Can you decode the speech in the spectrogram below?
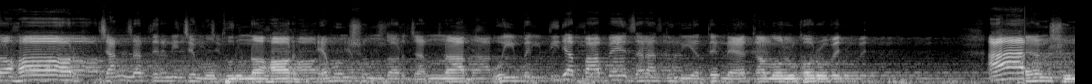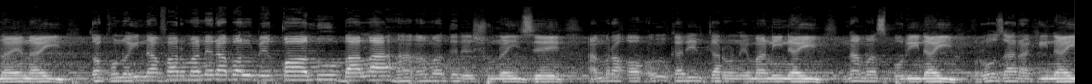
নহর। জান্নাতের নিচে মধুর নহর, এমন সুন্দর জান্নাত ওই ব্যক্তিরা পাবে যারা দুনিয়াতে ন্যাক আমল করবে। আর শুনায় নাই। তখন ওই নাফারমানেরা বলবে, কলু বালা হ্যাঁ আমাদের শুনাইছে। আমরা অহংকারীর কারণে মানি নাই, নামাজ পড়ি নাই, রোজা রাখি নাই,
